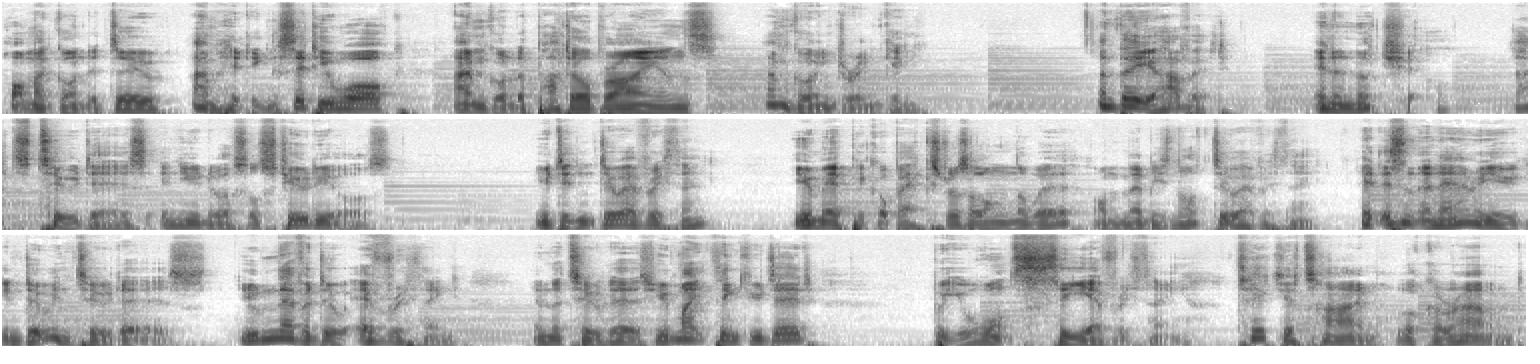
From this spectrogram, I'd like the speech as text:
What am I going to do? I'm hitting City Walk. I'm going to Pat O'Brien's, I'm going drinking. And there you have it. In a nutshell, that's two days in Universal Studios. You didn't do everything. You may pick up extras along the way, or maybe not do everything. It isn't an area you can do in two days. You'll never do everything in the two days. You might think you did, but you won't see everything. Take your time, look around.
